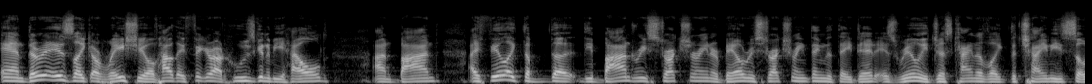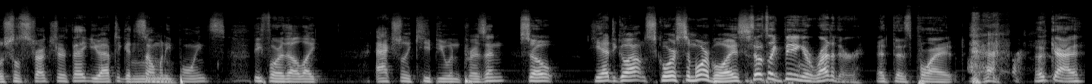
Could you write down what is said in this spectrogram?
and there is like a ratio of how they figure out who's going to be held on bond. I feel like the the the bond restructuring or bail restructuring thing that they did is really just kind of like the Chinese social structure thing. You have to get so many mm. points before they'll like actually keep you in prison. So he had to go out and score some more, boys. so it's like being a Redditor at this point. okay.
